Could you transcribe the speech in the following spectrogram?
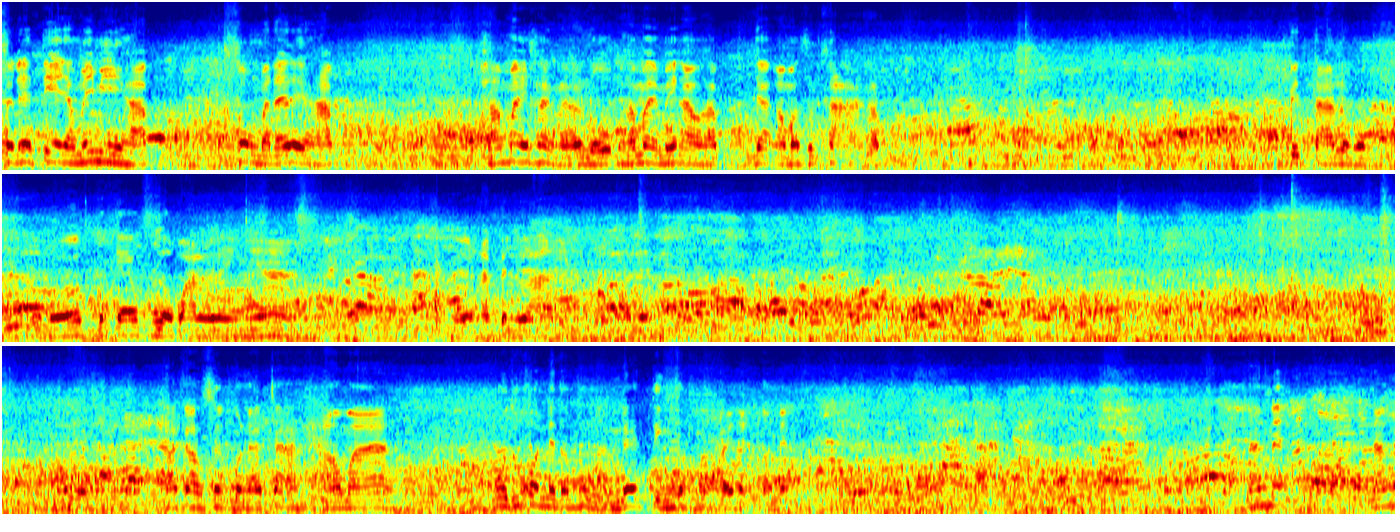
เสด็จเตี้ ยังไม่มีครับ ส่งมาได้เลยครับพระไม่ขังนะนุพระไม่ไม่เอาครับ อยากเอามาศึกษาครับ ปิดตาหลวงพ่อหลวงพ่อพระแก้วเครือวันอะไรเงี้ยเดี๋ยวนะเป็นล่างเล่นพระเก้าซึกหมดแล้วจ้าเอามาโอ้ทุกคนในตะผมได้ติ้งสองร้อยเนี่ยตอนเนี้ยนั่งเนี่ยนั่งเ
